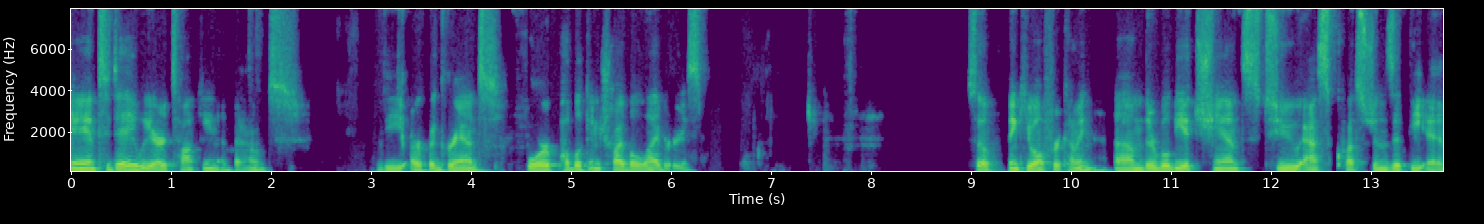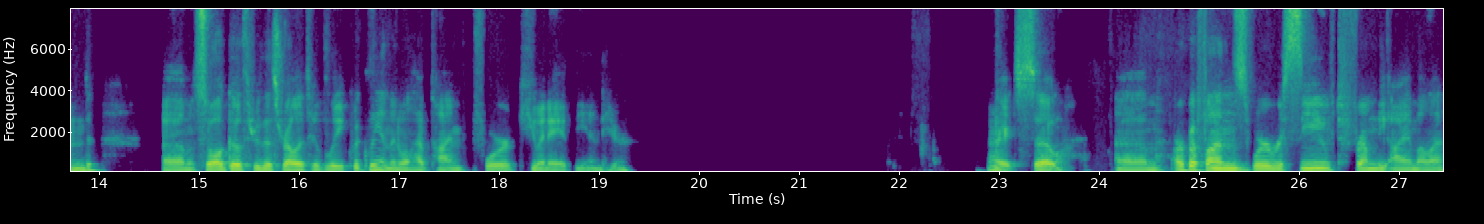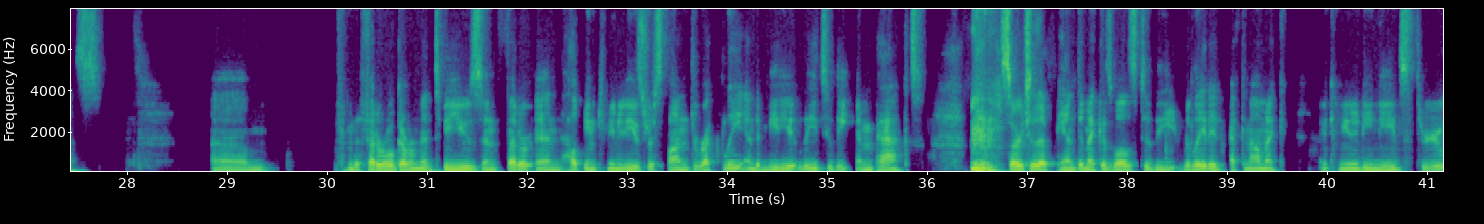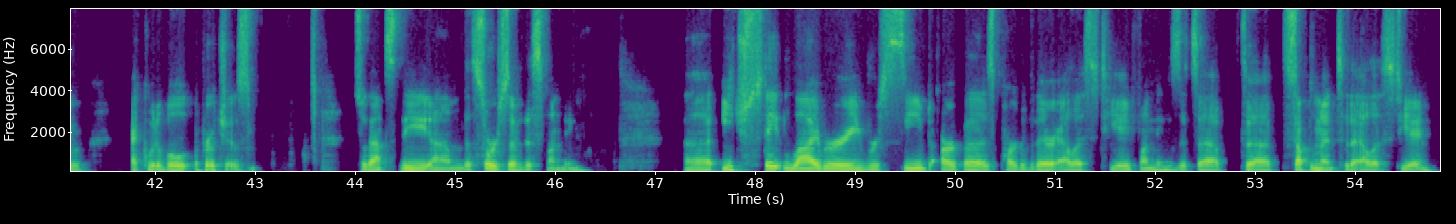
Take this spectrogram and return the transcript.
And today we are talking about the ARPA grant for public and tribal libraries. So thank you all for coming. Um, there will be a chance to ask questions at the end. Um, so I'll go through this relatively quickly and then we'll have time for Q&A at the end here. All right, so um, ARPA funds were received from the IMLS. Um, from the federal government to be used in federal in helping communities respond directly and immediately to the impact, sorry, to the pandemic, as well as to the related economic and community needs through equitable approaches. So that's the, um, the source of this funding. Uh, each state library received ARPA as part of their LSTA fundings. It's a, it's a supplement to the LSTA.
